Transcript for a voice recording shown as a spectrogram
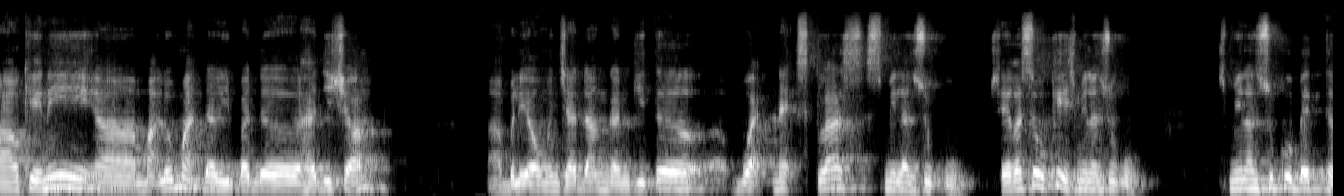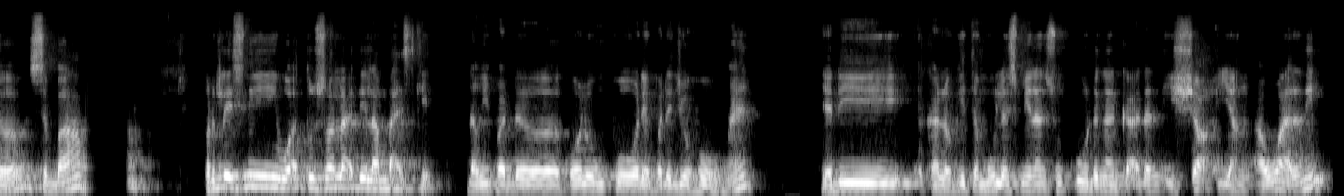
Ah okey ni uh, maklumat daripada Haji Shah. Uh, beliau mencadangkan kita buat next class 9 suku. Saya rasa okey 9 suku. 9 suku better sebab Perlis ni waktu solat dia lambat sikit daripada Kuala Lumpur daripada Johor eh. Jadi kalau kita mula 9 suku dengan keadaan isyak yang awal ni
